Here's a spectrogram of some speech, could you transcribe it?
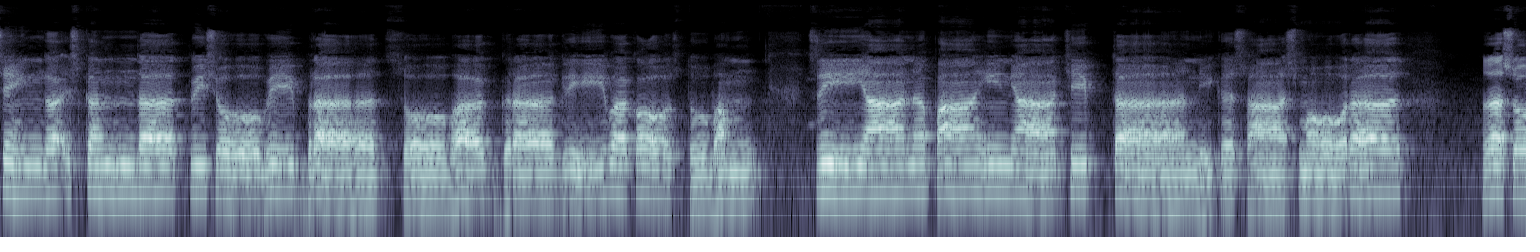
सिंहस्कन्दत्विषो बिभ्रत् सोभग्रग्रीवकौस्तुभं श्रीयान् पाञन्या चिप्तनिकसा स्मोरसो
